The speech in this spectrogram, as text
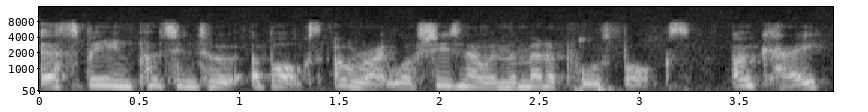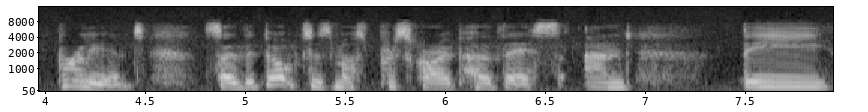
us being put into a box. Oh, right, well, she's now in the menopause box. Okay, brilliant. So the doctors must prescribe her this, and the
